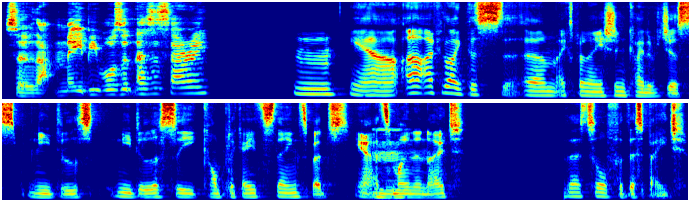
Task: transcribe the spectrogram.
so that maybe wasn't necessary. Hmm. yeah, I feel like this um, explanation kind of just needless, needlessly complicates things, but yeah, it's a Mhm. minor note. That's all for this page.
